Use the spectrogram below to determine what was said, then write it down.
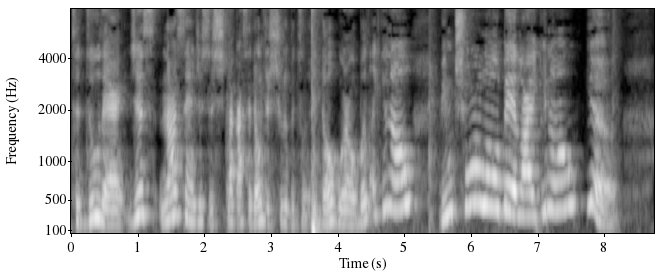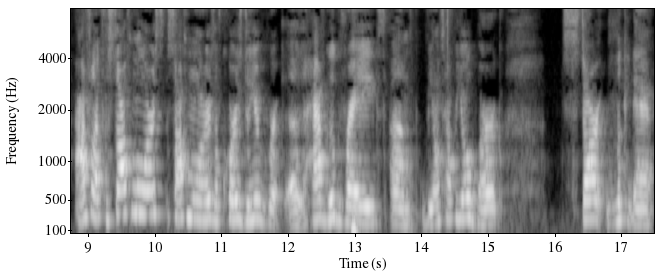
to do that, just not saying just to, like I said, don't just shoot up into an adult world, but like, you know, be mature a little bit. Like, you know, yeah. I feel like for sophomores, sophomores, of course, do your, uh, have good grades, um, be on top of your work, start looking at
